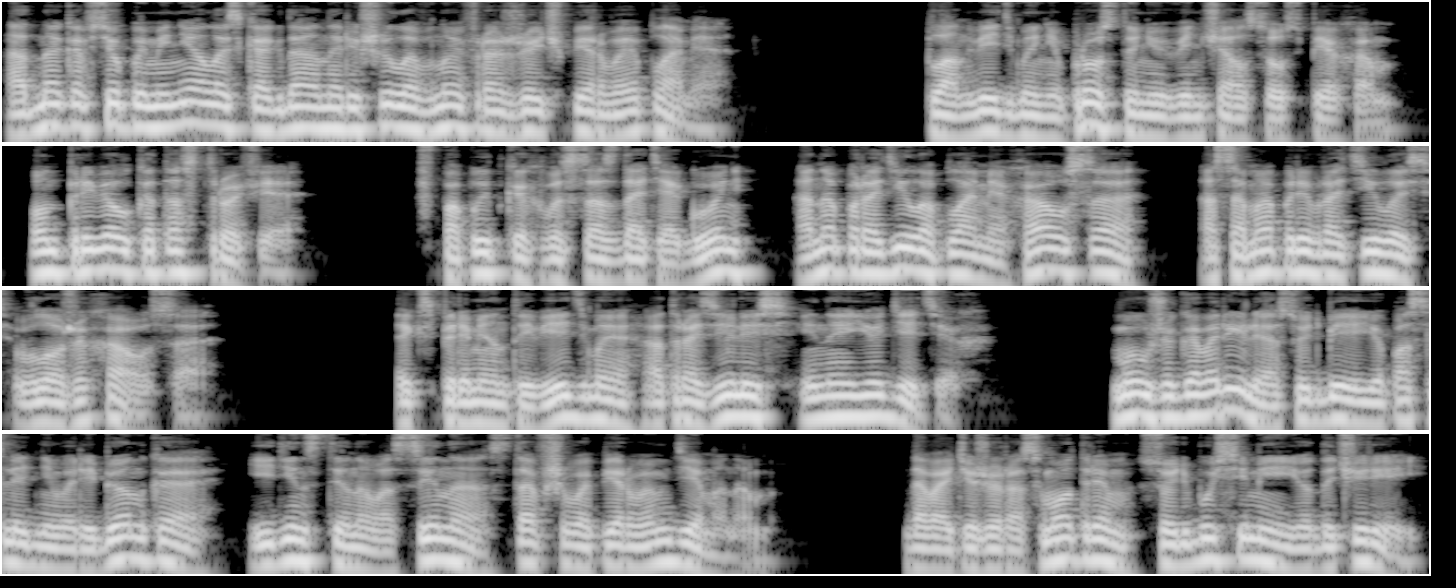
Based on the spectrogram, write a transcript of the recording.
однако все поменялось, когда она решила вновь разжечь первое пламя. План ведьмы не просто не увенчался успехом, он привел к катастрофе. В попытках воссоздать огонь она породила пламя хаоса, а сама превратилась в ложе хаоса. Эксперименты ведьмы отразились и на ее детях. Мы уже говорили о судьбе ее последнего ребенка, единственного сына, ставшего первым демоном. Давайте же рассмотрим судьбу семи ее дочерей.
